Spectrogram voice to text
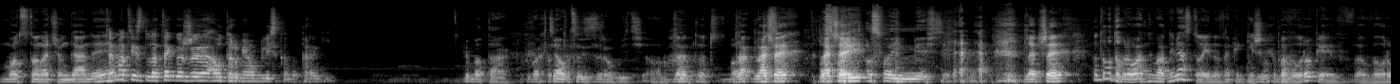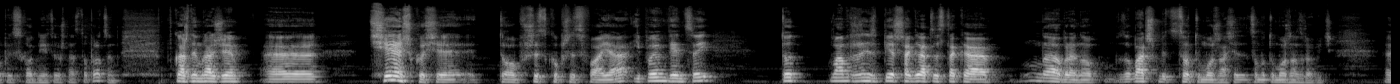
mocno naciągany. Temat jest dlatego, że autor miał blisko do Pragi. Chyba tak. Chyba chciał tak. coś zrobić. O, dla, to, o, dla, dla Czech. O, dla Czech. o swoim mieście. dla Czech. No to było dobre, ładne, ładne miasto. Jedno z najpiękniejszych no, chyba w Europie. W, w, Europie Wschodniej to już na 100%. W każdym razie e, ciężko się to wszystko przyswaja i powiem więcej, to mam wrażenie, że pierwsza gra to jest taka, no dobra, no zobaczmy, co tu można się, co tu można zrobić. E,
